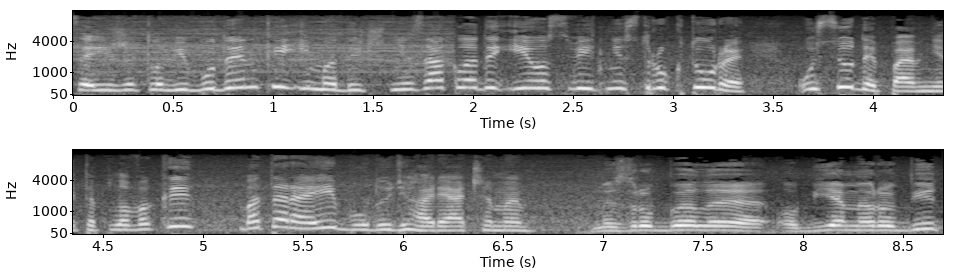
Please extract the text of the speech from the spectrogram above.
Це і житлові будинки, і медичні заклади, і освітні структури. Усюди певні тепловики, батареї будуть гарячими. Ми зробили об'єми робіт,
